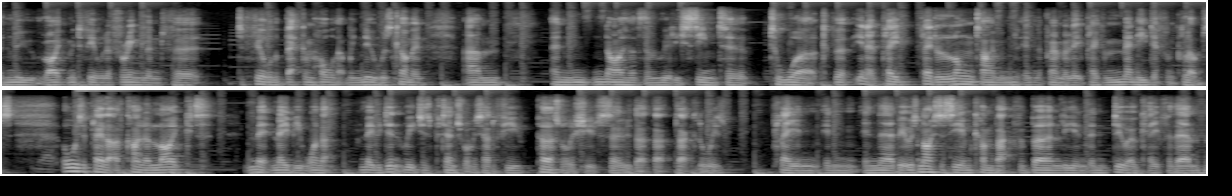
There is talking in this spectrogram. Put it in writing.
a new right midfielder for England for to fill the Beckham hole that we knew was coming. Um, and neither of them really seemed to to work. But you know, played played a long time in, in the Premier League, played for many different clubs. Yeah. Always a player that I've kind of liked. Maybe one that maybe didn't reach his potential. Obviously, had a few personal issues, so that that, that could always play in, in in there. But it was nice to see him come back for Burnley and, and do okay for them.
